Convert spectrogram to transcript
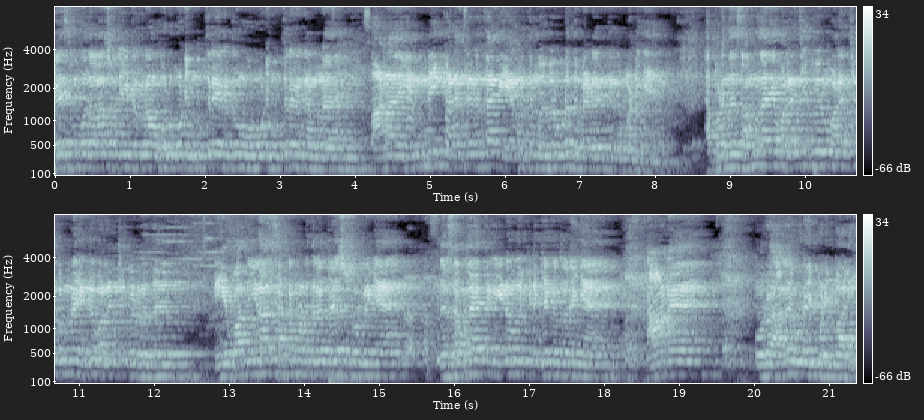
பேசும்போதெல்லாம் சொல்லிக்கிட்டு இருக்கிறோம் ஒரு கோடி முத்திரை இருக்கும் ஒரு கோடி முத்திரை இருக்கோம்னு. ஆனால் எண்ணி கணக்கெடுத்தா அங்க இரநூத்தம்பது பேர் கூட இந்த மேடையில் இருக்க மாட்டீங்க. அப்புறம் இந்த சமுதாயம் வளர்ச்சி பெறும் வளர்ச்சி பெறும்னா எங்கே வளர்ச்சி பெறுறது? நீங்க பாத்தீங்கன்னா சட்டமன்றத்தில் பேச சொல்றீங்க. இந்த சமுதாயத்துக்கு இடஒதுக்கீடு கேட்க சொல்றீங்க. நானு ஒரு அரைகுறை படிப்பாளி.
